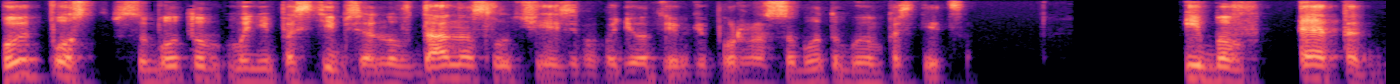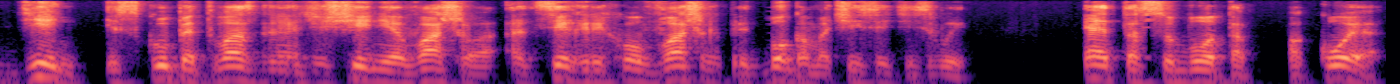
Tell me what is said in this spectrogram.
будет пост. В субботу мы не постимся. Но в данном случае, если попадет Йом-Кипур на субботу, будем поститься. Ибо в этот день искупят вас для очищения вашего от всех грехов ваших пред Богом очиститесь вы. Это суббота покоя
